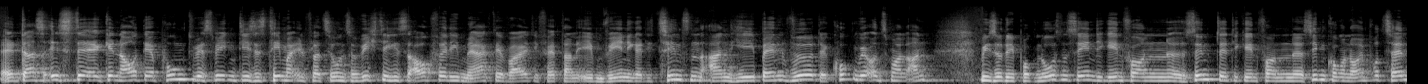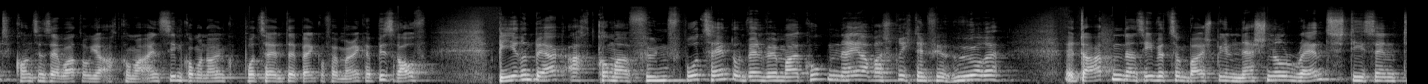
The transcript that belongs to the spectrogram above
das ist äh, genau der Punkt, weswegen dieses Thema Inflation so wichtig ist, auch für die Märkte, weil die FED dann eben weniger die Zinsen anheben würde. Gucken wir uns mal an, wie so die Prognosen sehen. Die gehen von, äh, von 7,9 Prozent, Konsenserwartung ja 8,1, 7,9 Prozent Bank of America bis rauf Bärenberg 8,5 Prozent. Und wenn wir mal gucken, naja, was spricht denn für höhere Daten, dann sehen wir zum Beispiel National Rent, die sind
